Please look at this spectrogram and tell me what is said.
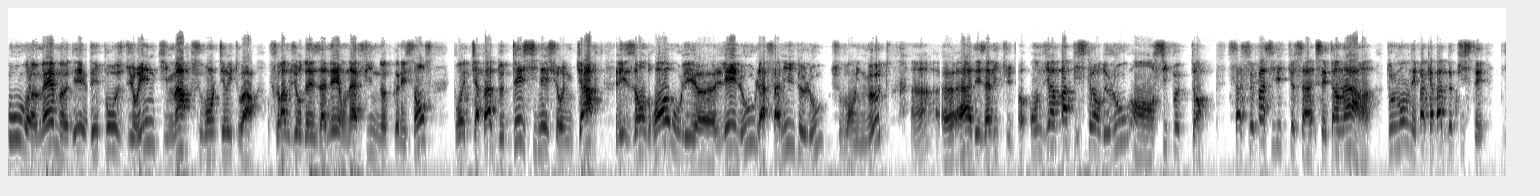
ou euh, même des déposes d'urine qui marquent souvent le territoire. Au fur et à mesure des années, on affine notre connaissance pour être capable de dessiner sur une carte les endroits où les, euh, loups, la famille de loups, souvent une meute, hein, euh, a des habitudes. On ne devient pas pisteur de loups en si peu de temps. Ça se fait pas si vite que ça. C'est un art. Hein. Tout le monde n'est pas capable de pister. Il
